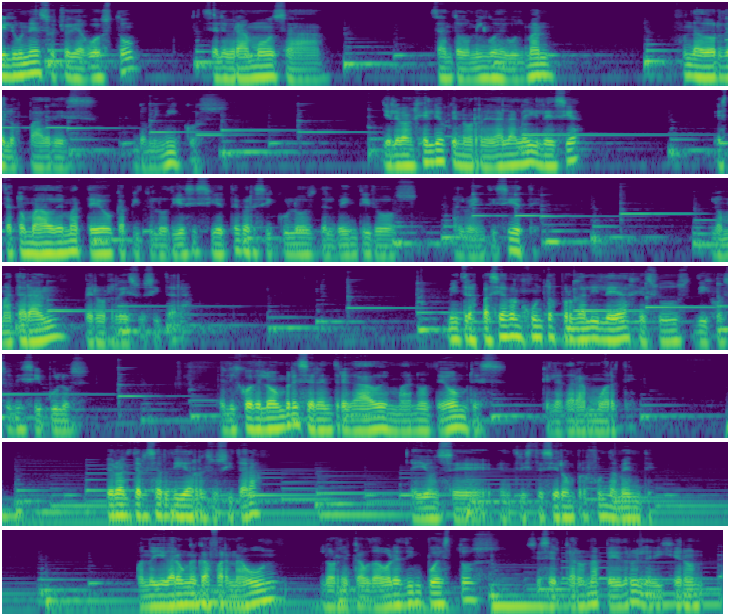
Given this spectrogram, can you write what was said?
Hoy lunes 8 de agosto celebramos a Santo Domingo de Guzmán, fundador de los padres dominicos. Y el Evangelio que nos regala la iglesia está tomado de Mateo capítulo 17 versículos del 22 al 27. Lo matarán, pero resucitará. Mientras paseaban juntos por Galilea, Jesús dijo a sus discípulos, El Hijo del Hombre será entregado en manos de hombres, que le darán muerte. Pero al tercer día resucitará. Ellos se entristecieron profundamente. Cuando llegaron a Cafarnaún, los recaudadores de impuestos se acercaron a Pedro y le dijeron,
